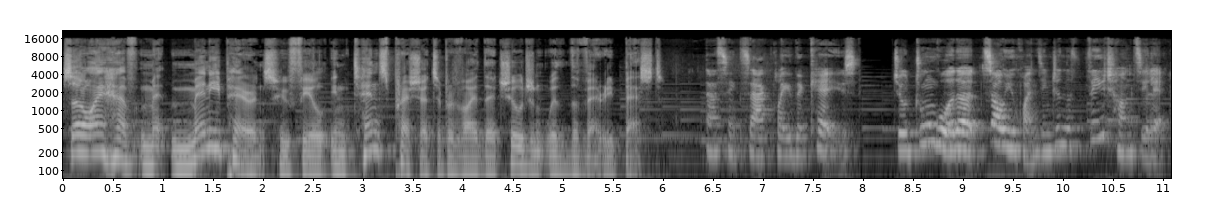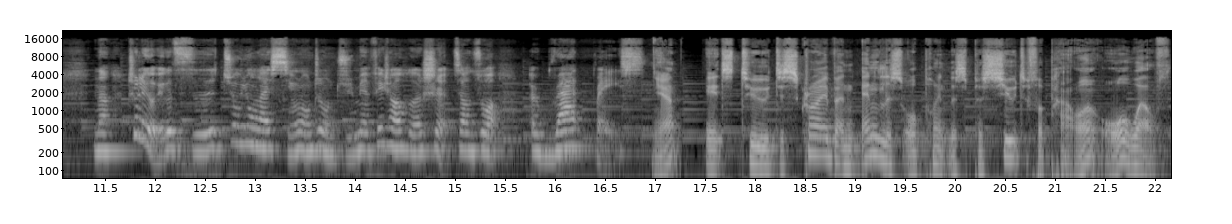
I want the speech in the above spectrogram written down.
So I have met many parents who feel intense pressure to provide their children with the very best. That's exactly the case. 就中国的教育环境真的非常激烈。那这里有一个词就用来形容这种局面非常合适，叫做 a rat race。 Yeah? It's to describe an endless or pointless pursuit for power or wealth,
